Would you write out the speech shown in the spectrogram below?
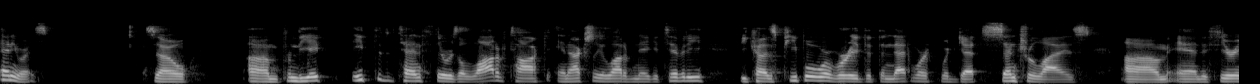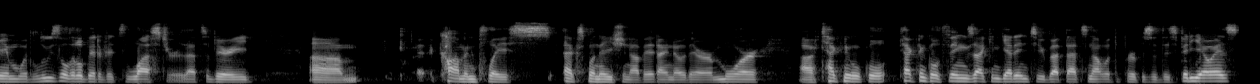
Anyways, so um, from the 8th, 8th to the 10th, there was a lot of talk and actually a lot of negativity because people were worried that the network would get centralized um, and Ethereum would lose a little bit of its luster. That's a very um, commonplace explanation of it. I know there are more uh, technical technical things I can get into, but that's not what the purpose of this video is.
